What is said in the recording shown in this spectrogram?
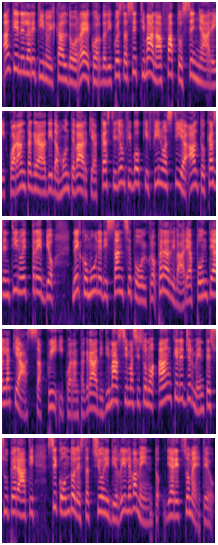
Anche nell'Aretino il caldo record di questa settimana ha fatto segnare i 40 gradi da Montevarchi a Castiglion Fibocchi fino a Stia, Alto Casentino e Trebbio nel comune di San Sepolcro per arrivare a Ponte alla Chiassa. Qui i 40 gradi di massima si sono anche leggermente superati secondo le stazioni di rilevamento di Arezzo Meteo.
